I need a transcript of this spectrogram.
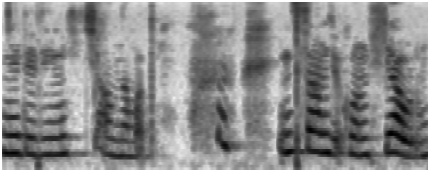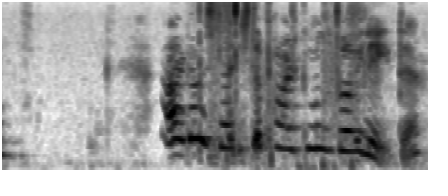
Ne dediğini hiç anlamadım. İnsanca konuş yavrum. Arkadaşlar işte parkımız böyleydi.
